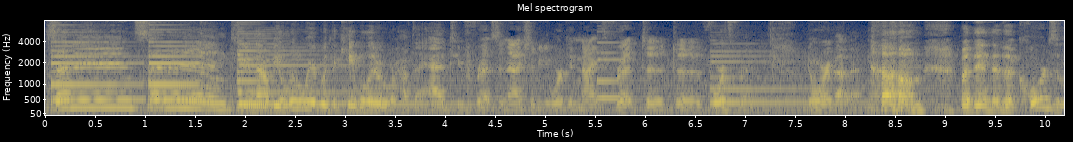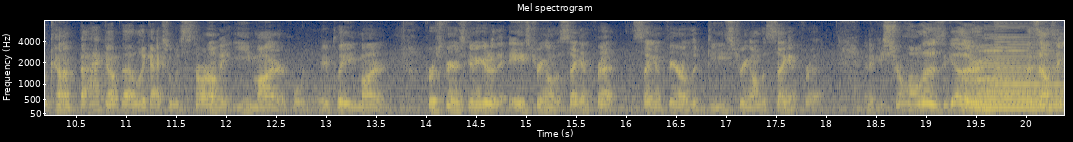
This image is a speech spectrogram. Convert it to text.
seven, seven, two. And that'll be a little weird with the capo later. We'll have to add two frets and actually be working ninth fret to, to fourth fret. Don't worry about that. Um, but then the, the, chords that would kind of back up that lick actually would start on an E minor chord. When we play E minor, first finger is going to go to the A string on the second fret, the second finger on the D string on the second fret. And if you strum all those together, that sounds like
